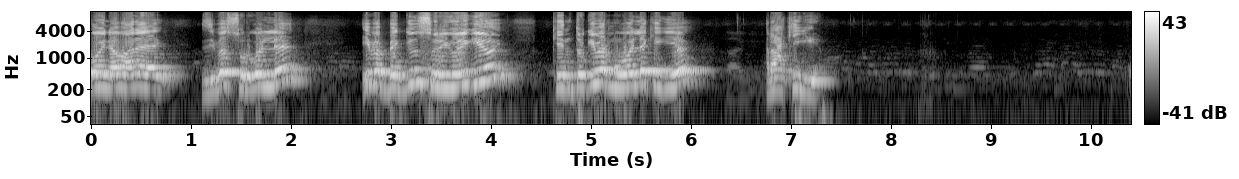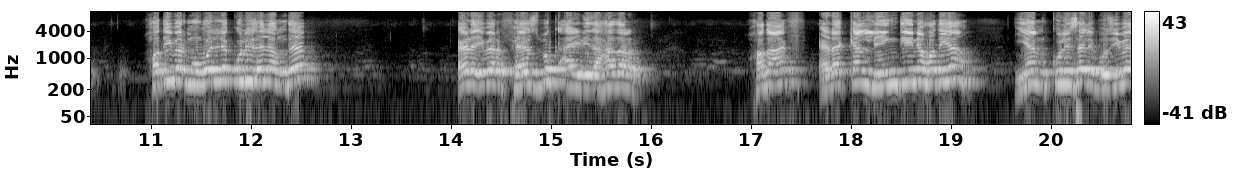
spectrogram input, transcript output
কই না পারে। যিবে চুর করলে এবার বেগুন চুরি করে গিয়ে কিন্তু কিবার মোবাইলে কি গিয়ে রাখি গিয়ে। হদিবার মোবাইলে কুলি ছিলাম দে। এটা এবার ফেসবুক আইডি দেখা যার। সদায় এটা কেন লিঙ্ক দিয়ে নে সদিয়া ইয়ান কুলি চালি বুঝিবে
